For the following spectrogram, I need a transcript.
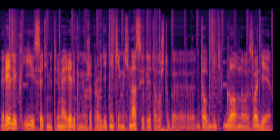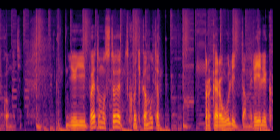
релик и с этими тремя реликами уже проводить некие махинации для того, чтобы долбить главного злодея в комнате. И, и поэтому стоит хоть кому-то прокараулить там релик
